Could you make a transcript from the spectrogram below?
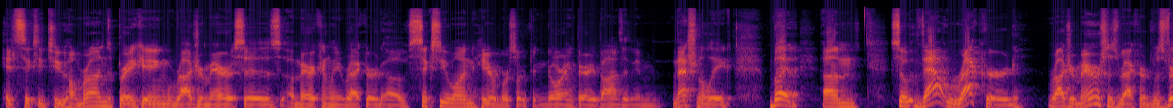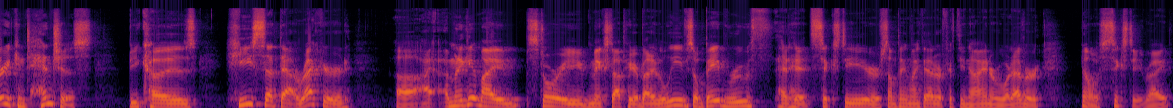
hit 62 home runs, breaking Roger Maris's American League record of 61. Here, we're sort of ignoring Barry Bonds in the National League. But um, so that record, Roger Maris's record, was very contentious because he set that record. Uh, I, am going to get my story mixed up here, but I believe so. Babe Ruth had hit 60 or something like that, or 59 or whatever. No, 60, right?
